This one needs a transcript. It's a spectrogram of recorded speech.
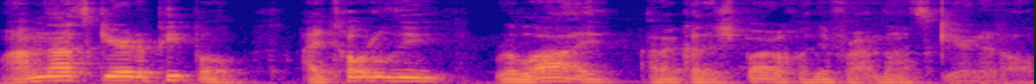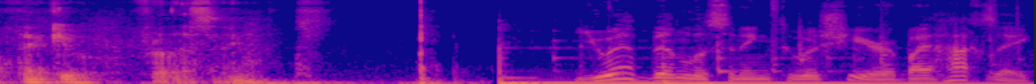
I'm not scared of people. I totally rely on HaKadosh Baruch Hu, and therefore I'm not scared at all. Thank you for listening. You have been listening to a shiur by Hachzeik.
